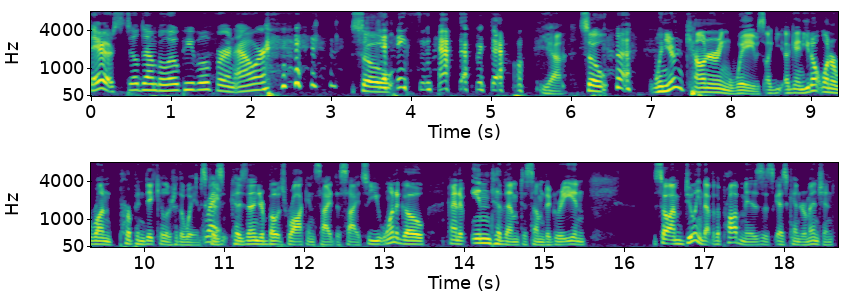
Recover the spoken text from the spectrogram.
they're still down below people for an hour, So, getting smacked up and down. yeah. So, when you're encountering waves, like again, you don't want to run perpendicular to the waves because Right. then your boat's rocking side to side. So you want to go kind of into them to some degree, and so I'm doing that. But the problem is, as, as Kendra mentioned,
